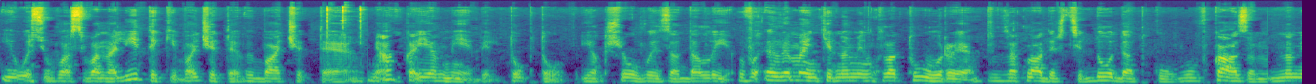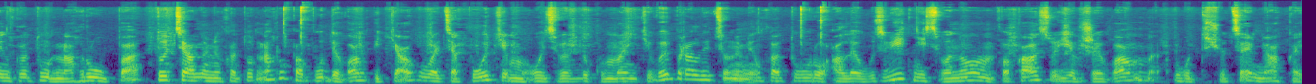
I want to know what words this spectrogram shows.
І ось у вас в аналітиці, бачите, ви бачите м'яка мебель. Тобто, якщо ви задали в елементі номенклатури в закладочці додатково вказана номенклатурна група, то ця номенклатурна група буде вам підтягуватися. Потім, ось ви в документі вибрали цю номенклатуру, але у звітність воно показує вже вам, от що це м'яка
